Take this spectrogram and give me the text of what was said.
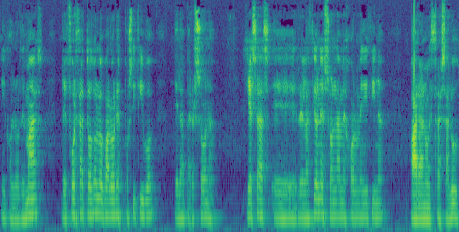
ni con los demás refuerza todos los valores positivos de la persona y esas eh, relaciones son la mejor medicina para nuestra salud.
